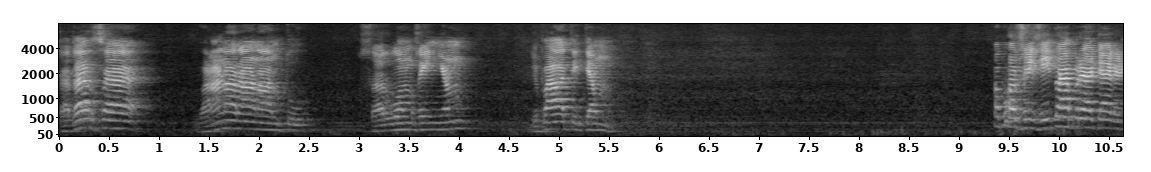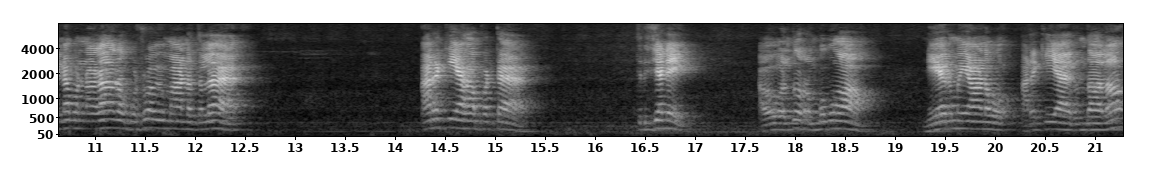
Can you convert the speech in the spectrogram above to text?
ததர்ச வானராணாம் தூ சர்வம் சைன்யம் விபாதிக்கம். அப்போ ஸ்ரீ சீதா பிராட்டியார் என்ன பண்ணாலும் அந்த புஷ்ப விமானத்தில் அரக்கியாகப்பட்ட திருஜடை அவ வந்து ரொம்பவும் நேர்மையானவோ அரக்கியாக இருந்தாலும்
